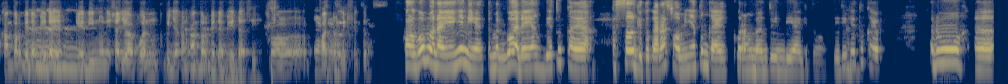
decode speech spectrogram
kantor beda-beda ya. Hmm. Kayak di Indonesia juga pun kebijakan kantor beda-beda sih soal yes, father leave itu. Kalau gue mau nanya nih ya temen gue ada yang dia tuh kayak kesel gitu karena suaminya tuh kayak kurang bantuin dia gitu jadi dia hmm. tuh kayak aduh uh,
